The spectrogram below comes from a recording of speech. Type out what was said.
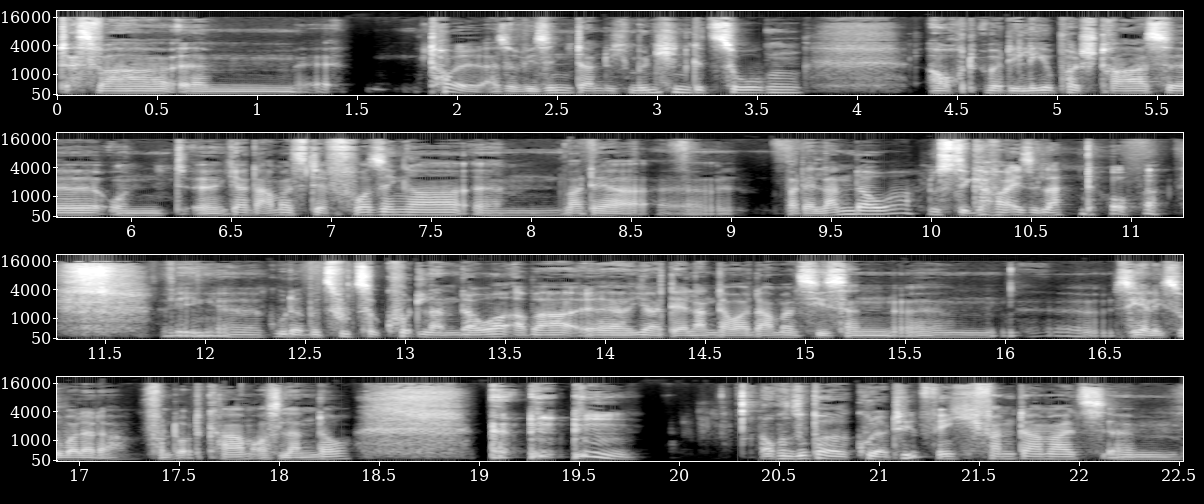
das war ähm, toll. Also wir sind dann durch München gezogen, auch über die Leopoldstraße und äh, ja, damals der Vorsänger ähm, war der äh, war der Landauer, lustigerweise Landauer, wegen äh, guter Bezug zur Kurt Landauer, aber äh, ja, der Landauer damals hieß dann ähm, äh, sicherlich so, weil er da von dort kam, aus Landau. auch ein super cooler Typ, ich fand damals, ähm,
